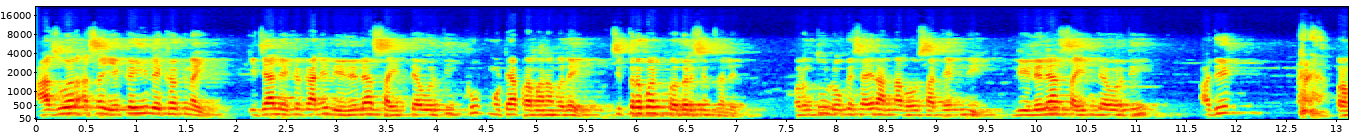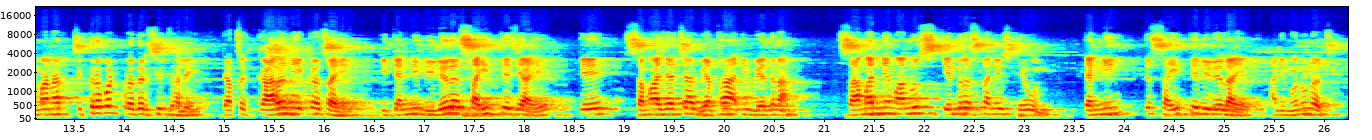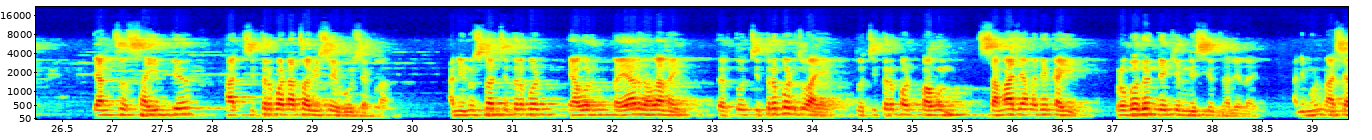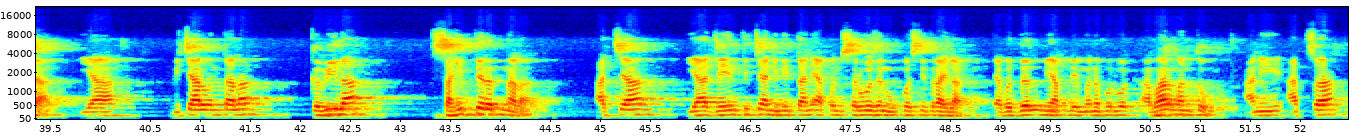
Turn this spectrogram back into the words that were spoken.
आजवर असा एकही लेखक नाही की ज्या लेखकाने लिहिलेल्या साहित्यावरती खूप मोठ्या प्रमाणामध्ये चित्रपट प्रदर्शित झाले परंतु लोकशाहीर अण्णाभाऊ साठेंनी लिहिलेल्या साहित्यावरती अधिक प्रमाणात चित्रपट प्रदर्शित झाले. त्याचं कारण एकच आहे की त्यांनी लिहिलेलं साहित्य जे आहे ते समाजाच्या व्यथा आणि वेदना सामान्य माणूस केंद्रस्थानीच ठेवून त्यांनी ते साहित्य लिहिलेलं आहे आणि म्हणूनच त्यांचं साहित्य हा चित्रपटाचा विषय होऊ शकला. आणि नुसता चित्रपट त्यावर तयार झाला नाही तर तो चित्रपट जो आहे तो चित्रपट पाहून समाजामध्ये काही प्रबोधन देखील निश्चित झालेलं आहे. आणि म्हणून अशा या विचारवंताला कवीला साहित्यरत्नाला. आजच्या या जयंतीच्या निमित्ताने आपण सर्वजण उपस्थित राहिला. त्याबद्दल मी आपले मनपूर्वक आभार मानतो आणि आजचा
